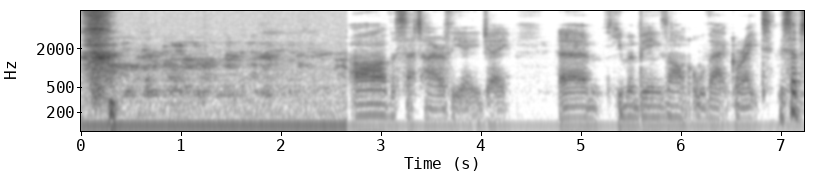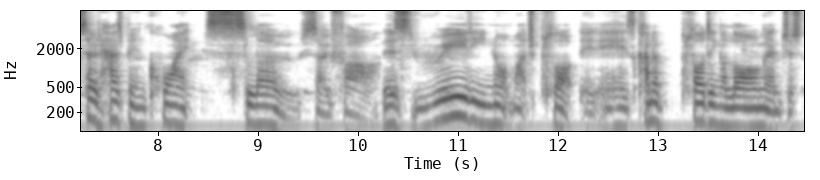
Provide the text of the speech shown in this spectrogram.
Ah, the satire of the age, eh? Um, human beings aren't all that great. This episode has been quite slow so far. There's really not much plot. It, it is kind of plodding along and just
